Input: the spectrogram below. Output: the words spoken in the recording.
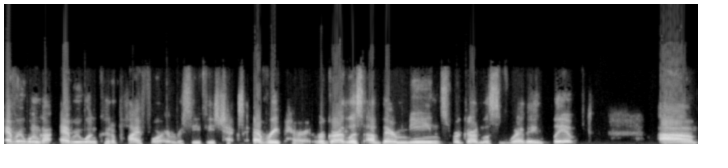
everyone got everyone could apply for and receive these checks every parent regardless of their means regardless of where they lived um,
